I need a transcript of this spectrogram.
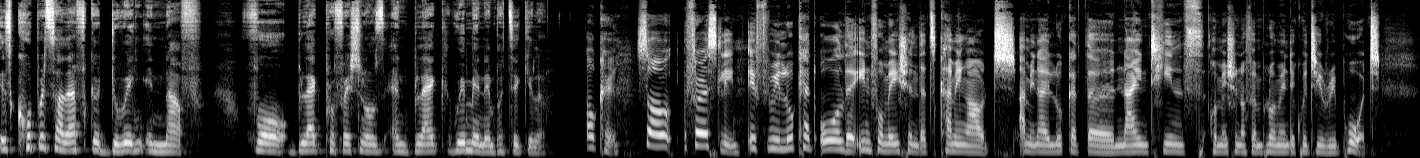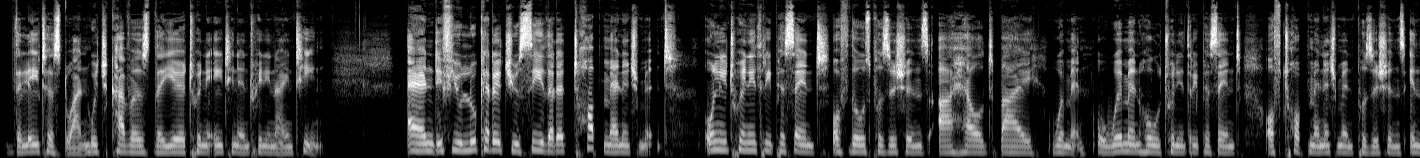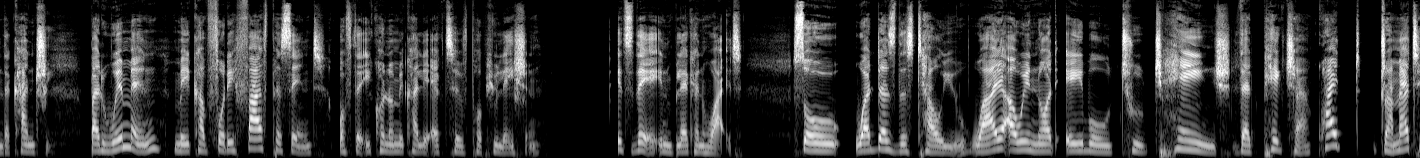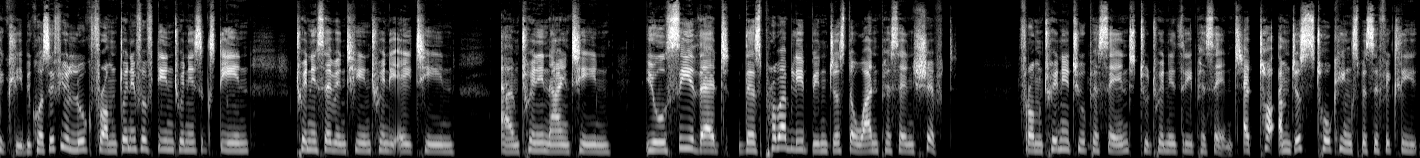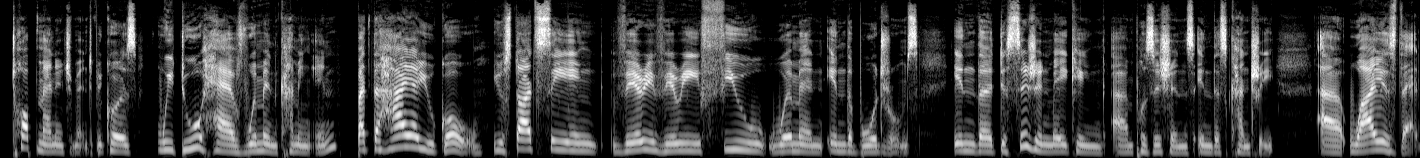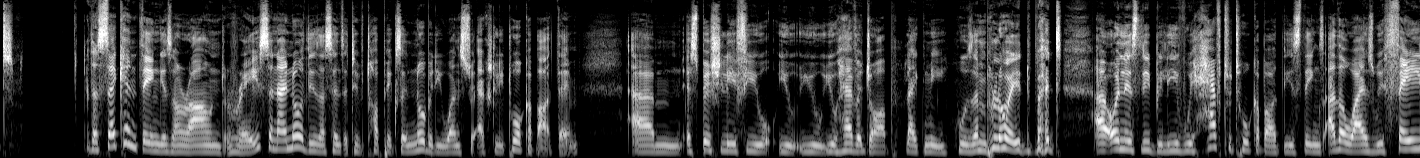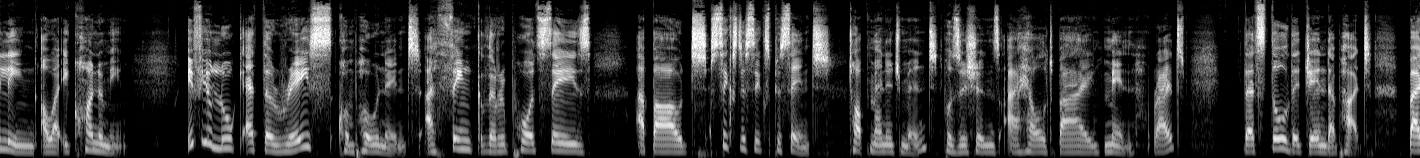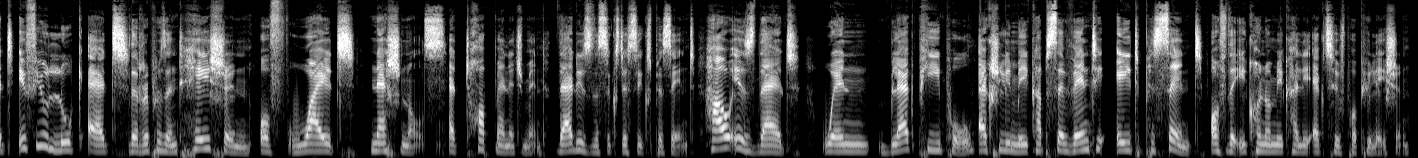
is corporate South Africa doing enough for black professionals and black women in particular? Okay. So, firstly, if we look at all the information that's coming out, I mean, I look at the 19th Commission of Employment Equity report, the latest one, which covers the year 2018 and 2019. And if you look at it, you see that at top management, only 23% of those positions are held by women, or women hold 23% of top management positions in the country. But women make up 45% of the economically active population. It's there in black and white. So, what does this tell you? Why are we not able to change that picture quite dramatically? Because if you look from 2015, 2016, 2017, 2018, um, 2019, you'll see that there's probably been just a 1% shift from 22% to 23%. At top, I'm just talking specifically top management because we do have women coming in, but the higher you go, you start seeing very, very few women in the boardrooms, in the decision making um, positions in this country. Uh, why is that? The second thing is around race, and I know these are sensitive topics and nobody wants to actually talk about them, um, especially if you, you, you, you have a job like me who's employed. But I honestly believe we have to talk about these things, otherwise, we're failing our economy. If you look at the race component, I think the report says about 66% top management positions are held by men, right? That's still the gender part. But if you look at the representation of white nationals at top management, that is the 66%. How is that when black people actually make up 78% of the economically active population?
